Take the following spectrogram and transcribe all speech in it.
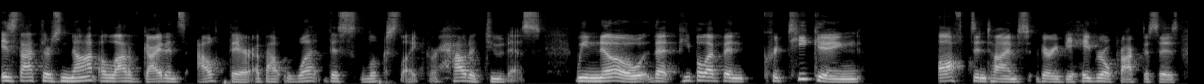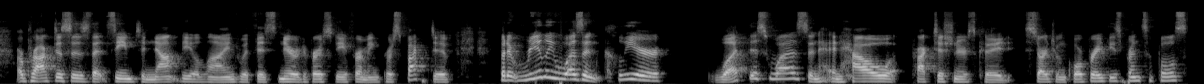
is that there's not a lot of guidance out there about what this looks like or how to do this. We know that people have been critiquing oftentimes very behavioral practices or practices that seem to not be aligned with this neurodiversity affirming perspective, but it really wasn't clear what this was and, and how practitioners could start to incorporate these principles.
